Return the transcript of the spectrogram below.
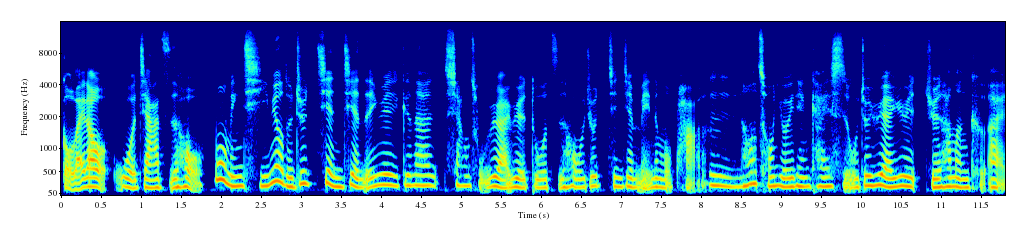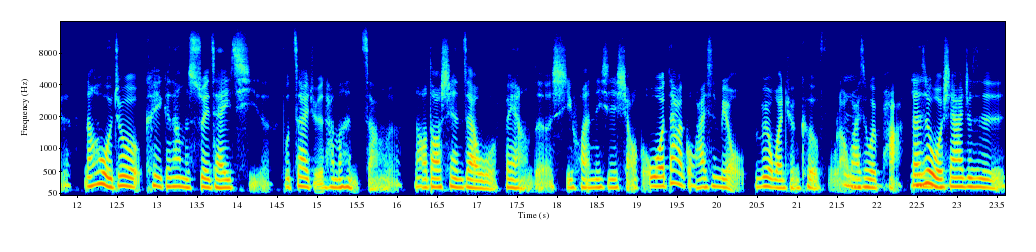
狗来到我家之后，莫名其妙的就渐渐的，因为跟它相处越来越多之后，我就渐渐没那么怕了。嗯，然后从有一天开始，我就越来越觉得它们很可爱了，然后我就可以跟它们睡在一起了，不再觉得它们很脏了。然后到现在，我非常的喜欢那些小狗，我大狗还是没有没有完全克服了，我还是会嗯怕。但是我嗯现在就是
